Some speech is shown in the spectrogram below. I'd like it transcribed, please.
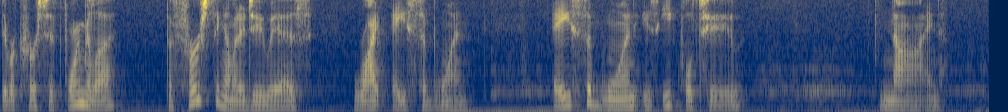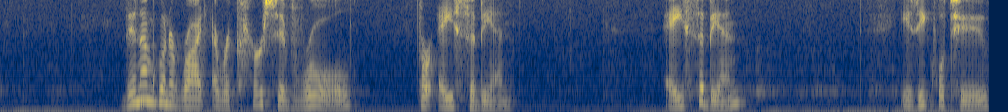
the recursive formula, the first thing I'm going to do is write a sub 1. a sub 1 is equal to 9. Then I'm going to write a recursive rule for a sub n. a sub n is equal to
